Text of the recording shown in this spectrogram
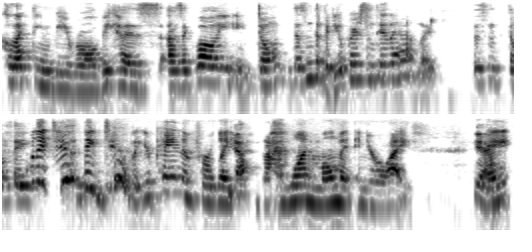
collecting b-roll because i was like well don't doesn't the video person do that like doesn't don't they well they do they do but you're paying them for like yeah. that one moment in your life yeah. right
